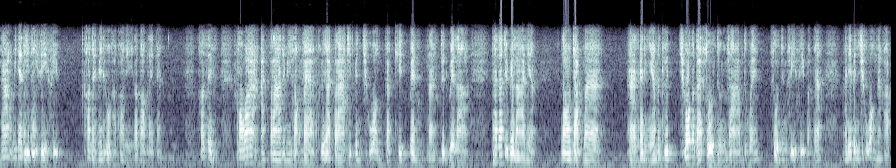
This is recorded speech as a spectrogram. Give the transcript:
หน้าวินาทีที่สี่สิบข้อไหนไม่ถูกครับข้อนี้เราตอบอะไรกัน ข้อหนึ่งเพราะว่าอัตราจะมีสองแบบ คืออัตราคิดเป็นช่วงกับคิดเป็นนะจุดเวลา ถ้าณจุดเวลาเนี่ย เราจับมาหารกันอย่างเงี้ยมันคือช่วงตั้งแต่ศูนย์ถึงสามถูกไหมศูนย์ถึงสี่สิบอะนะอันนี้เป็นช่วงนะครับ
